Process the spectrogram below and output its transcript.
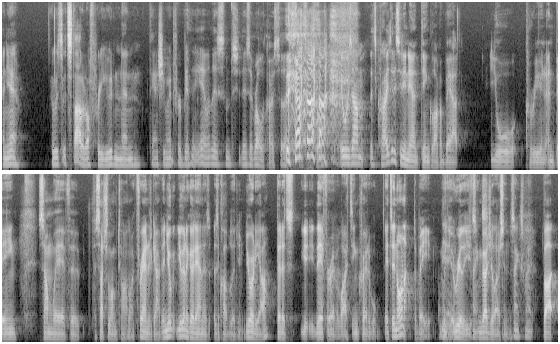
And yeah, it was. It started off pretty good, and then down she went for a bit. Yeah, well, there's some, there's a roller coaster. That's, that's sure. It was um, it's crazy to sit in now and think like about your career and, and being somewhere for, for such a long time, like 300 games, and you're, you're going to go down as, as a club legend. You already are, but it's you're there forever. Like it's incredible. It's an honour to be. with you. Yeah, it really is. thanks. Congratulations. Thanks, mate. But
